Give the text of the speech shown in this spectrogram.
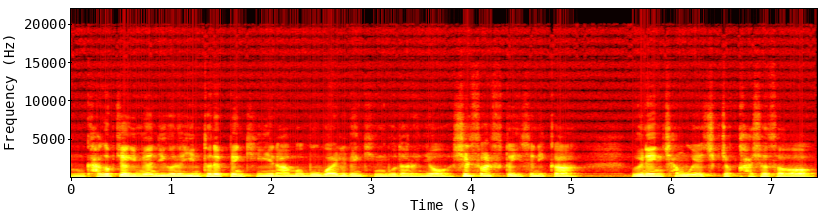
음, 가급적이면 이거는 인터넷 뱅킹이나 뭐 모바일 뱅킹보다는요. 실수할 수도 있으니까 은행 창구에 직접 가셔서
